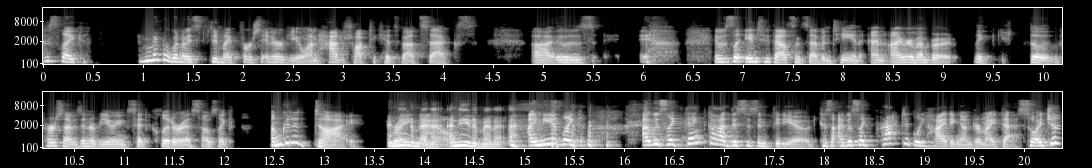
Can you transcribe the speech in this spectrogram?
I was like, I remember when I was did my first interview on how to talk to kids about sex. Uh, it was it was like in 2017 and i remember like the person i was interviewing said clitoris i was like i'm gonna die i right need a minute now. i need a minute i need like i was like thank god this isn't videoed because i was like practically hiding under my desk so i just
